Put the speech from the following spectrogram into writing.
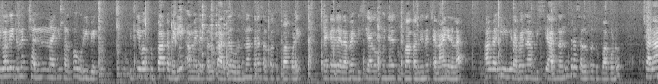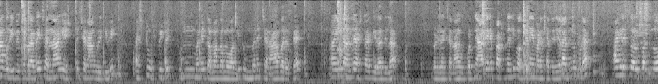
ಇವಾಗ ಇದನ್ನು ಚೆನ್ನಾಗಿ ಸ್ವಲ್ಪ ಉರಿಬೇಕು ಇದಕ್ಕೆ ಇವಾಗ ತುಪ್ಪ ಹಾಕಬೇಡಿ. ಆಮೇಲೆ ಸ್ವಲ್ಪ ಅರ್ಧ ಹುರಿದ ನಂತರ ಸ್ವಲ್ಪ ತುಪ್ಪ ಹಾಕೊಳ್ಳಿ ಯಾಕಂದ್ರೆ ರವೆ ಬಿಸಿ ಆಗೋಕೆ ಮುಂಚೆನೆ ತುಪ್ಪ ಹಾಕೋದ್ರಿಂದ ಚೆನ್ನಾಗಿರಲ್ಲ. ಹಾಗಾಗಿ ಈ ರವೆನ ಬಿಸಿ ಆದ ನಂತರ ಸ್ವಲ್ಪ ತುಪ್ಪ ಹಾಕೊಂಡು ಚೆನ್ನಾಗಿ ಉರಿಬೇಕು ರವೆ ಚೆನ್ನಾಗಿ ಎಷ್ಟು ಚೆನ್ನಾಗಿ ಹುರಿತೀವಿ ಅಷ್ಟು ಉಪ್ಪಿಟ್ಟು ತುಂಬಾನೇ ಘಮ ಘಮವಾಗಿ ತುಂಬಾನೇ ಚೆನ್ನಾಗಿ ಬರುತ್ತೆ. ಇಲ್ಲ ಅಂದ್ರೆ ಅಷ್ಟಾಗಿ ಇರೋದಿಲ್ಲ. ನೋಡಿ, ನಾನು ಚೆನ್ನಾಗಿ ಉಟ್ಕೊಡ್ತೀನಿ ಹಾಗೇನೆ ಪಕ್ಕದಲ್ಲಿ ಒಗ್ಗರಣೆ ಮಾಡೋಕ್ಕಾಗ್ತಿದೆಯಲ್ಲ ಅದನ್ನು ಕೂಡ ಹಾಗೆ ಸ್ವಲ್ಪ ಸ್ಲೋ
